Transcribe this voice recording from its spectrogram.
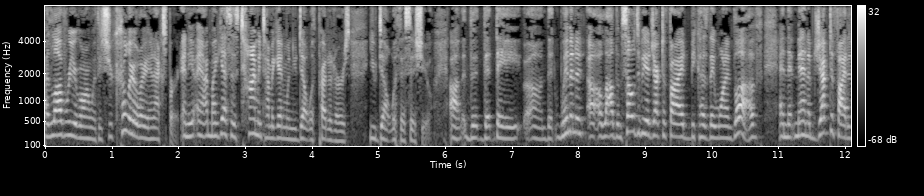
I love where you're going with this. You're clearly an expert, and, and my guess is time and time again when you dealt with predators, you dealt with this issue uh, that, that they um, that women uh, allowed themselves to be objectified because they wanted love, and that men objectified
